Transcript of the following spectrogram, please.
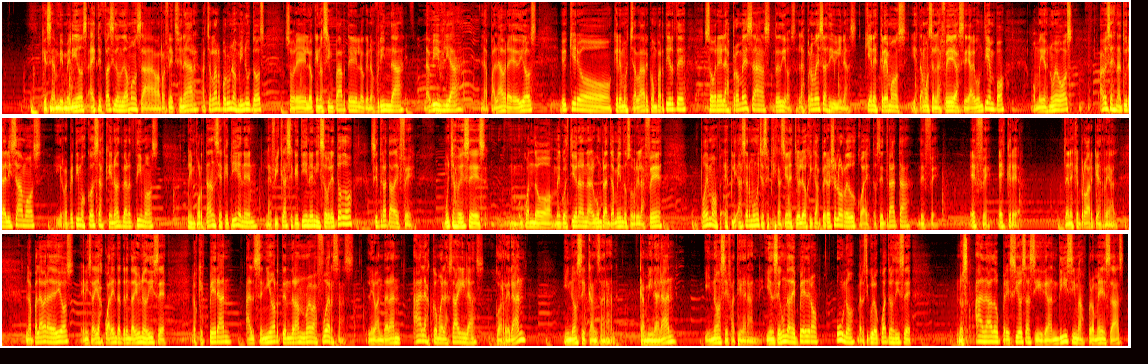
que sean bienvenidos a este espacio donde vamos a reflexionar, a charlar por unos minutos sobre lo que nos imparte, lo que nos brinda la Biblia, la palabra de Dios. Y hoy quiero, queremos charlar, compartirte sobre las promesas de Dios, las promesas divinas. Quienes creemos y estamos en la fe hace algún tiempo, o medios nuevos, a veces naturalizamos y repetimos cosas que no advertimos la importancia que tienen, la eficacia que tienen y sobre todo se trata de fe. Muchas veces cuando me cuestionan algún planteamiento sobre la fe, podemos hacer muchas explicaciones teológicas, pero yo lo reduzco a esto. Se trata de fe. Es fe, es creer. Tenés que probar que es real. La palabra de Dios en Isaías 40, 31 dice, los que esperan al Señor tendrán nuevas fuerzas, levantarán alas como las águilas, correrán y no se cansarán, caminarán y no se fatigarán. Y en segunda de Pedro 1, versículo 4 dice, nos ha dado preciosas y grandísimas promesas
